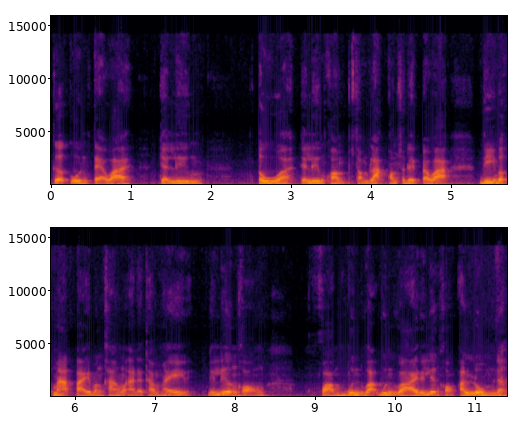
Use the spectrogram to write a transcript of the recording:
เกื้อกูลแต่ว่าอย่าลืมตัวอย่าลืมความสำลักความสำเร็จแปลว่าดีมากๆไปบางครั้งมันอาจจะทำให้ในเรื่องของความวุ่นวะวุ่นวายในเรื่องของอารมณ์นะ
